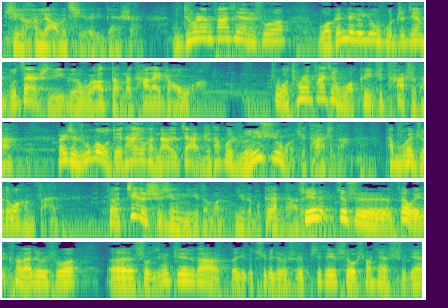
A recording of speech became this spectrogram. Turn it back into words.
是一个很了不起的一件事儿。你突然发现说，我跟这个用户之间不再是一个我要等着他来找我，就我突然发现我可以去 touch 他，而且如果我对他有很大的价值，他会允许我去 touch 他，他不会觉得我很烦，对吧？这个事情你怎么你怎么看他的？其实就是在我一直看来，就是说。呃，手机跟 PC 最大的一个区别就是 PC 是有上线时间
